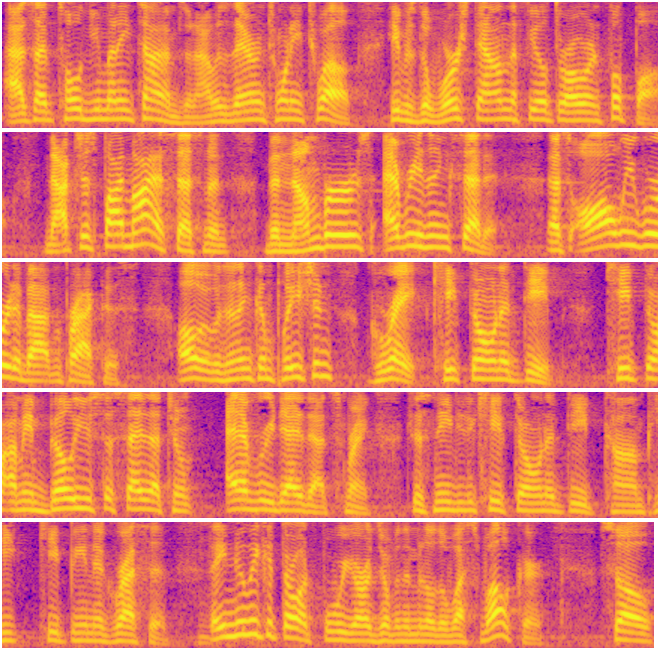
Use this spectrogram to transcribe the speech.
As I've told you many times, when I was there in 2012, he was the worst down the field thrower in football. Not just by my assessment, the numbers, everything said it. That's all we worried about in practice. Oh, it was an incompletion? Great. Keep throwing it deep. Keep throwing. I mean, Bill used to say that to him every day that spring. Just needed to keep throwing it deep, Tom. Keep, keep being aggressive. Hmm. They knew he could throw it four yards over the middle of the Wes Welker. So,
